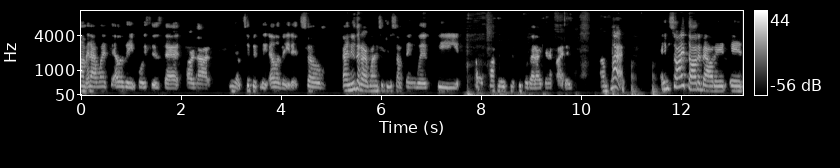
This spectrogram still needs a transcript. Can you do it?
Um, and I wanted to elevate voices that are not you know, typically elevated. So I knew that I wanted to do something with the uh, population of people that identified as um, black. And so I thought about it and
